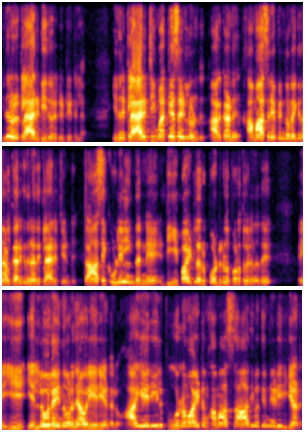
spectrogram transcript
ഇതിനൊരു ക്ലാരിറ്റി ഇതുവരെ കിട്ടിയിട്ടില്ല. ഇതിന് ക്ലാരിറ്റി മറ്റേ സൈഡിലുണ്ട് ആർക്കാണ്? ഹമാസിനെ പിന്തുണയ്ക്കുന്ന ആൾക്കാർക്ക് ഇതിനകത്ത് ക്ലാരിറ്റി ഉണ്ട്. ഗാസയ്ക്കുള്ളിൽ നിന്ന് തന്നെ ഡീപ്പായിട്ടുള്ള റിപ്പോർട്ടുകൾ പുറത്തു വരുന്നത് ഈ യെല്ലോ ലൈൻ എന്ന് പറഞ്ഞ ആ ഒരു ഏരിയ ഉണ്ടല്ലോ. ആ ഏരിയയിൽ പൂർണമായിട്ടും ഹമാസ് ആധിപത്യം നേടിയിരിക്കുകയാണ്.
